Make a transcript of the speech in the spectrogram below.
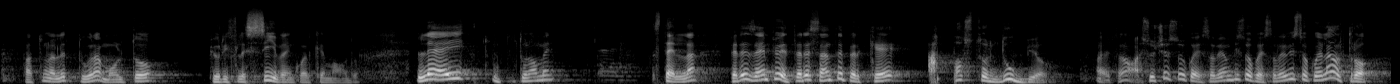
Ha fatto una lettura molto più riflessiva in qualche modo. Lei, il tuo nome? Stella, per esempio, è interessante perché ha posto il dubbio. Ha detto, no, è successo questo, abbiamo visto questo, abbiamo visto quell'altro.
